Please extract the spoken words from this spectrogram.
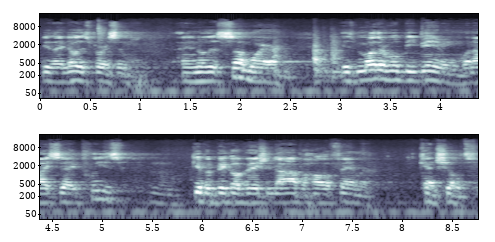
because I know this person, I know that somewhere his mother will be beaming when I say, please give a big ovation to APBA Hall of Famer, Ken Schultz.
